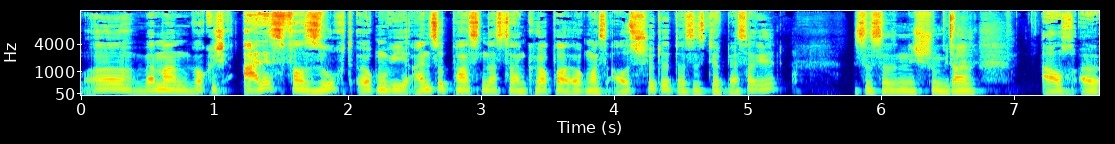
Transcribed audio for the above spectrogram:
äh, wenn man wirklich alles versucht, irgendwie anzupassen, dass dein Körper irgendwas ausschüttet, dass es dir besser geht? Ist das dann nicht schon wieder auch äh,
